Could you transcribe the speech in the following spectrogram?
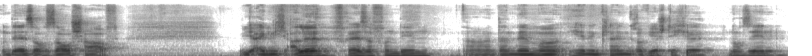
und der ist auch sauscharf. Wie eigentlich alle Fräser von denen. Äh, dann werden wir hier den kleinen Gravierstichel noch sehen.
